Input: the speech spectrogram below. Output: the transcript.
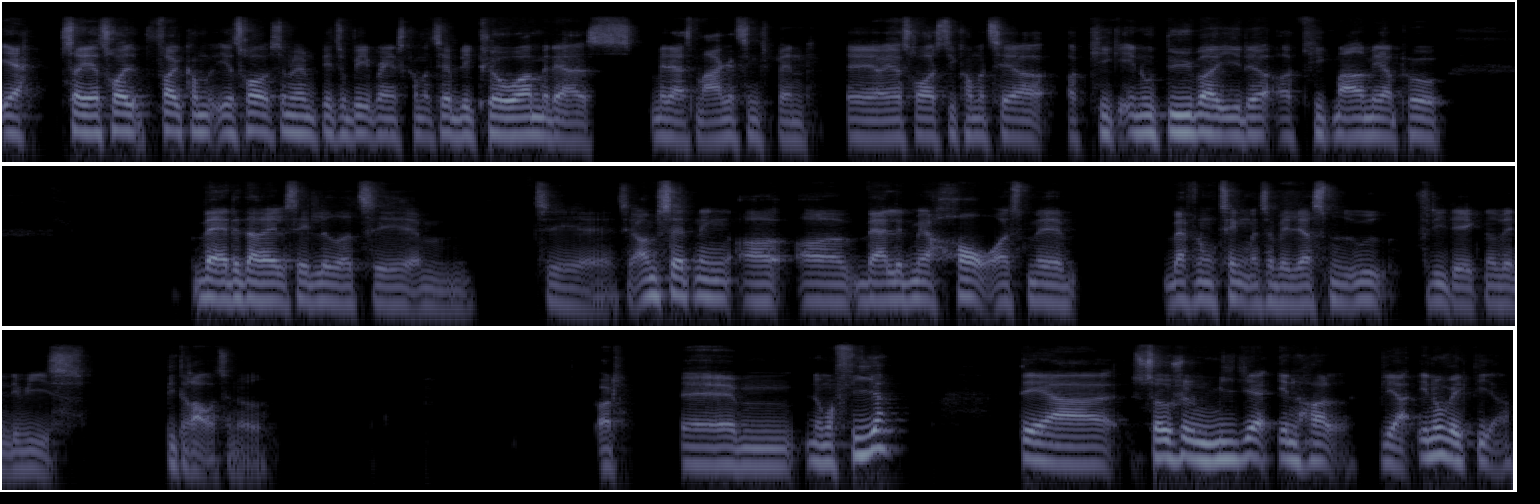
ja, så jeg tror, folk kommer, jeg tror simpelthen, B2B brands kommer til at blive klogere med deres, med deres marketing spend. Øh, og jeg tror også, de kommer til at, at kigge endnu dybere i det, og kigge meget mere på, hvad er det, der reelt set leder til, øhm, til, øh, til omsætning, og, og være lidt mere hård også med, hvad for nogle ting man så vælger at smide ud, fordi det ikke nødvendigvis bidrager til noget. Godt. Øhm, nummer 4, det er social media indhold bliver endnu vigtigere.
